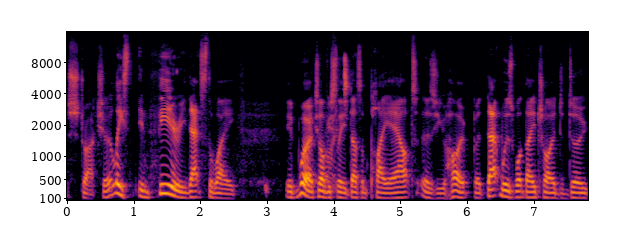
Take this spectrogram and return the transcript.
structure. At least in theory, that's the way it works. Obviously, Right. it doesn't play out as you hope, but that was what they tried to do.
